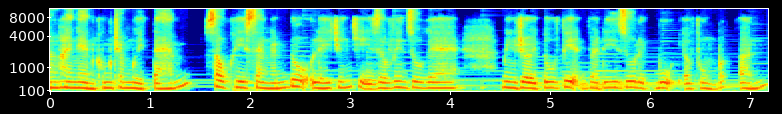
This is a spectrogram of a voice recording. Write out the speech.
Năm 2018, sau khi sang Ấn Độ lấy chứng chỉ giáo viên yoga, mình rời tu viện và đi du lịch bụi ở vùng Bắc Ấn.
